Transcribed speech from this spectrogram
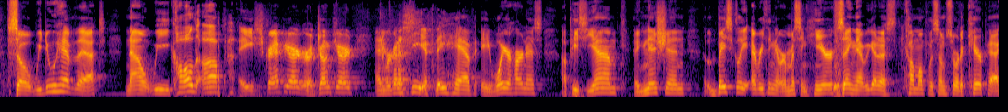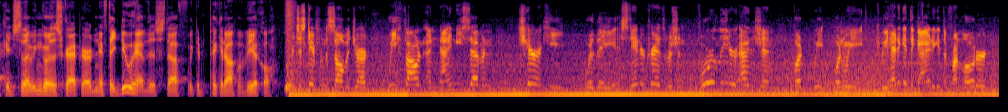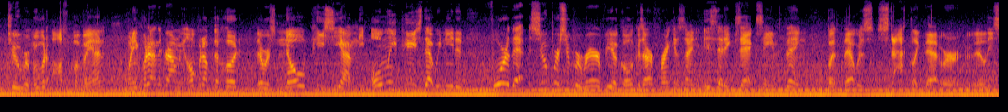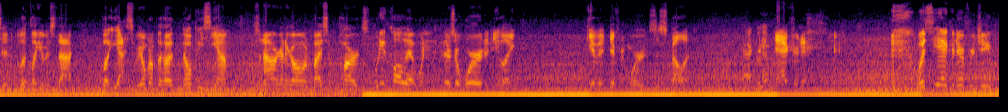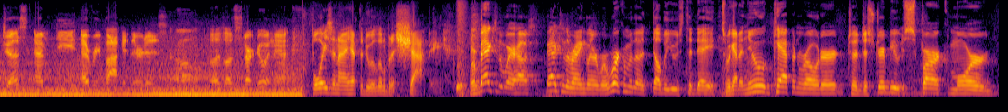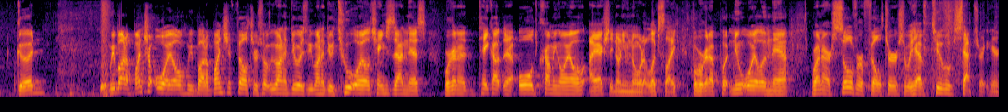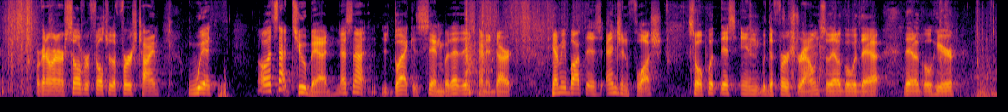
So we do have that. Now we called up a scrapyard or a junkyard, and we're gonna see if they have a wire harness, a PCM, ignition, basically everything that we're missing here. Saying that we gotta come up with some sort of care package so that we can go to the scrapyard, and if they do have this stuff, we can pick it off a vehicle. We just came from the salvage yard. We found a 97 Cherokee with a standard transmission, four liter engine, but we when we we had to get the guy to get the front loader to remove it off of a van. When he put it on the ground, we opened up the hood, there was no PCM. The only piece that we needed for that super, super rare vehicle, because our Frankenstein is that exact same thing, but that was stocked like that, or at least it looked like it was stocked. But yes, we opened up the hood, no PCM. So now we're gonna go and buy some parts. What do you call that when there's a word and you like give it different words to spell it? Acronym? Acronym. What's the acronym for Jeep? Just empty every pocket. There it is. Oh. Let- Let's start doing that. Boys and I have to do a little bit of shopping. We're back to the warehouse, back to the Wrangler. We're working with the W's today. So we got a new cap and rotor to distribute spark more good. We bought a bunch of oil, we bought a bunch of filters. What we wanna do is we wanna do two oil changes on this. We're gonna take out the old crumbing oil. I actually don't even know what it looks like, but we're gonna put new oil in that. Run our silver filter, so we have two steps right here. We're gonna run our silver filter the first time with, oh, that's not too bad. That's not black as sin, but that is kind of dark. Then we bought this engine flush, so we'll put this in with the first round, so that'll go with that. That'll go here.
